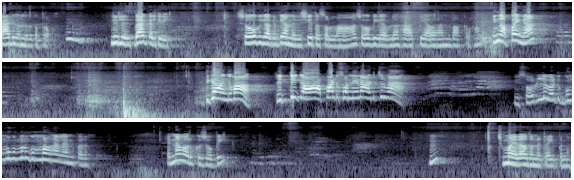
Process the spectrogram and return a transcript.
டேடி வந்ததுக்கப்புறம். நில்லு பேக் கழட்டி வை சோபிகா கிட்டே அந்த விஷயத்த சொல்லலாம். சோபிகா எவ்வளோ ஹாப்பி ஆகுறான்னு பார்க்கலாம். எங்க அப்பா எங்க? ரித்திகா இங்க வா. ரித்திகா அப்பாட்ட சொன்னீங்கன்னா அடிச்சிருவேன். நீ சொல்லு வெட்டு கும்பு கும்புன்னு கும்பிட்றேன் பாரு. என்னவா இருக்கும் சோபி? ம்? சும்மா ஏதாவது ஒன்று ட்ரை பண்ணு.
